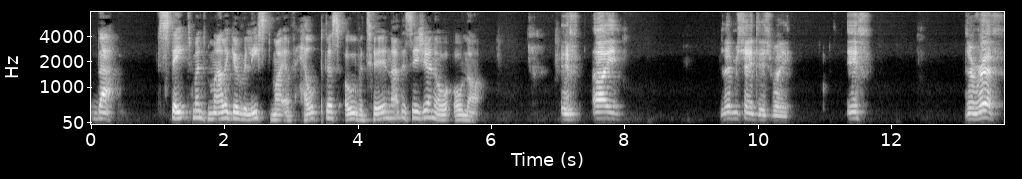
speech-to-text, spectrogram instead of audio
that statement Malaga released might have helped us overturn that decision or, or not? if I let me say it this way, if the ref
